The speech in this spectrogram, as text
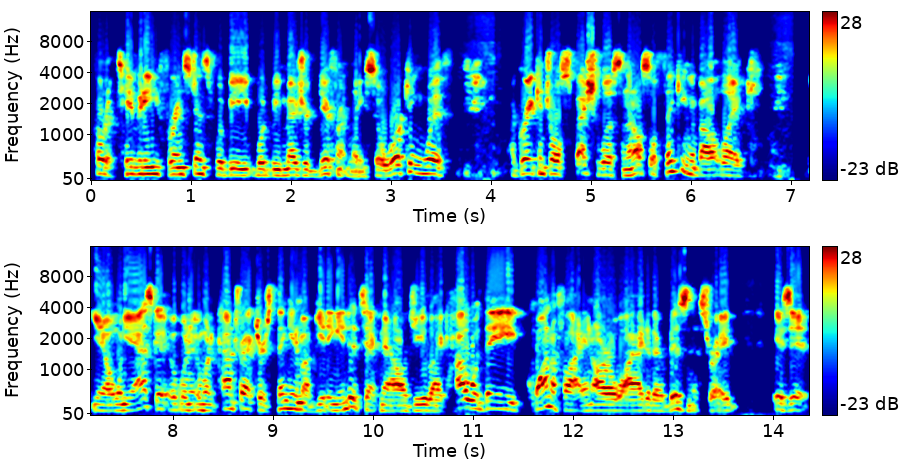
productivity, for instance, would be would be measured differently. So, working with a grade control specialist, and then also thinking about like, you know, when you ask it, when when a contractor is thinking about getting into technology, like how would they quantify an ROI to their business, right? Is it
